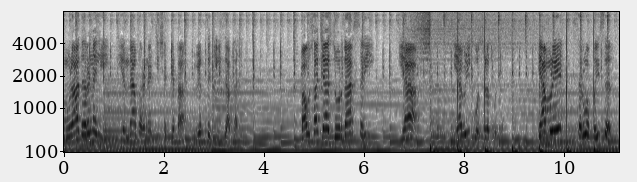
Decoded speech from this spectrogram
मुळा धरणही यंदा भरण्याची शक्यता व्यक्त केली जात आहे. पावसाच्या जोरदार सरी या यावेळी कोसळत होत्या. त्यामुळे सर्व परिसर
